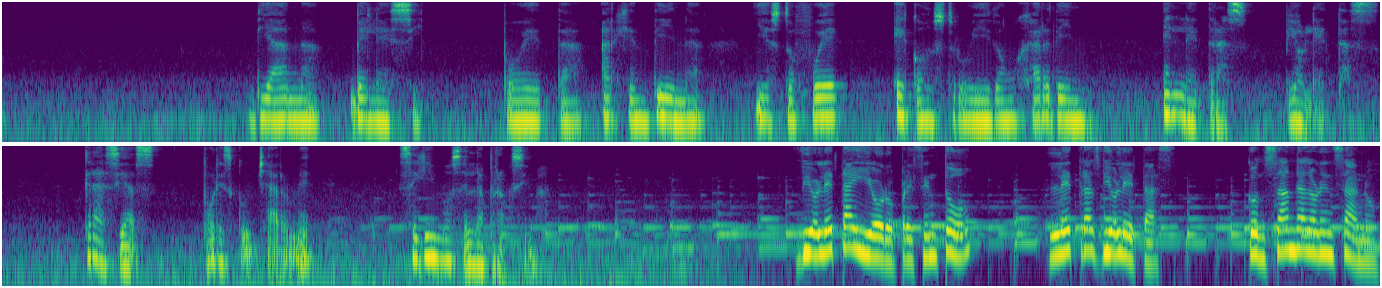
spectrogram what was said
Diana Belesi, poeta argentina, y esto fue He construido un jardín en letras violetas. Gracias por escucharme. Seguimos en la próxima. Violeta y Oro presentó Letras Violetas con Sandra Lorenzano.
